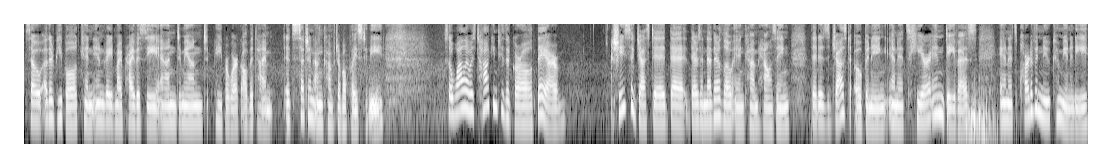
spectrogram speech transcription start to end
so other people can invade my privacy and demand paperwork all the time. It's such an uncomfortable place to be. So while I was talking to the girl there, she suggested that there's another low income housing that is just opening and it's here in Davis and it's part of a new community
